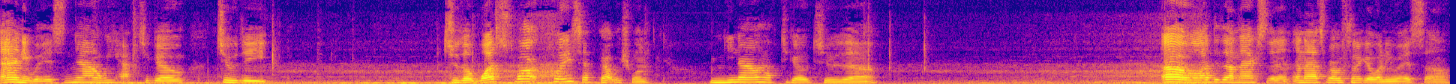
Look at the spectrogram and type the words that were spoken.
Anyways, now we have to go to the to the what smart place? I forgot which one. We now have to go to the. Oh well, I did that on accident, and that's where I was gonna go anyway. So,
